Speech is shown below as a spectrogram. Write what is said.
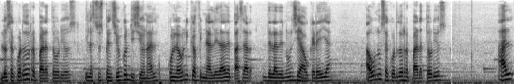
Los acuerdos reparatorios y la suspensión condicional con la única finalidad de pasar de la denuncia o querella a unos acuerdos reparatorios al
